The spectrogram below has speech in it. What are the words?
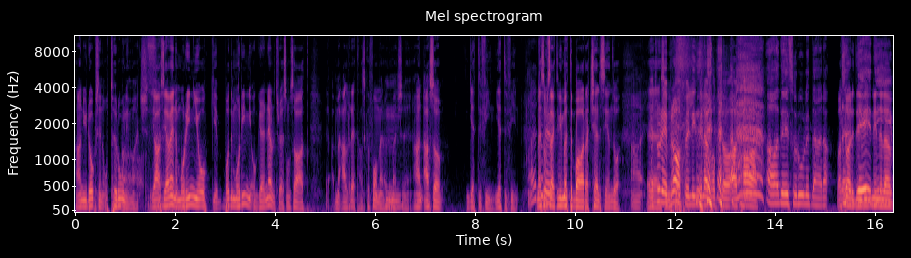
Han gjorde också en otrolig match. Ja, alltså, jag vet inte, Mourinho och, både Mourinho och Granell tror jag som sa att, ja, med all rätt, han ska få man of the Mm. match. Han, alltså, jättefin, jättefin. Ja, Men som det, sagt, vi mötte bara Chelsea ändå. ja, eh, jag tror det så är vi bra får- för Lindelöf också att ha... Ja det är så roligt det här. Vad sa du? Det, det Lindelöf?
